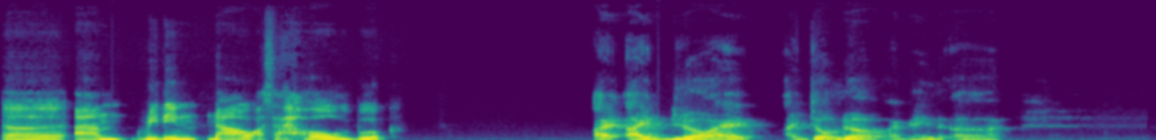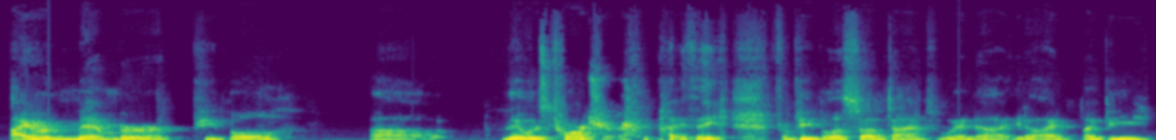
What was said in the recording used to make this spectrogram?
uh, and reading now as a whole book I, I know I I don't know. I mean, uh, I remember people. Uh, there was torture, I think, for people sometimes when uh, you know I might be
